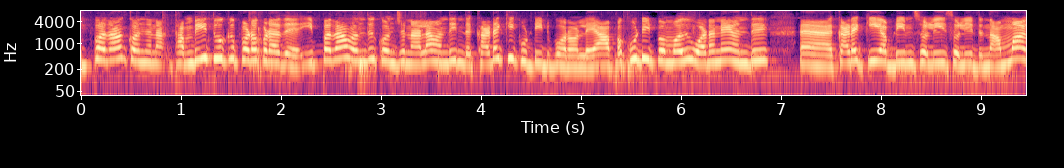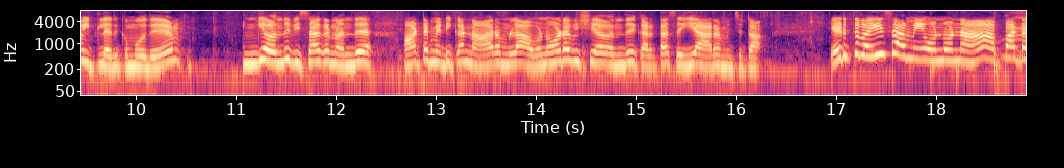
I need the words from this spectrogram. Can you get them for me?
இப்போ தான் கொஞ்ச நாள் தம்பி தூக்கு போடக்கூடாது. இப்போ தான் வந்து கொஞ்ச நாளாக வந்து இந்த கடைக்கு கூட்டிகிட்டு போகிறோம் இல்லையா? அப்போ கூட்டிகிட்டு போகும்போது உடனே வந்து கடைக்கு அப்படின்னு சொல்லி சொல்லிட்டு இருந்தேன் அம்மா வீட்டில் இருக்கும்போது இங்கே வந்து விசாகன் வந்து ஆட்டோமேட்டிக்காக நார்மலாக அவனோட விஷயம் வந்து கரெக்டாக செய்ய ஆரம்பிச்சிட்டான். எடுத்து வை சாமி ஒன்று ஒன்றா அப்பாட்ட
